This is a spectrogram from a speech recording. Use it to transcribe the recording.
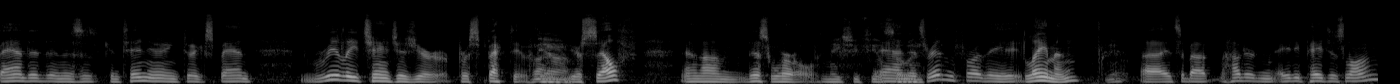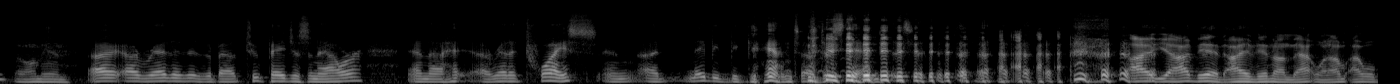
expanded and is continuing to expand. Really changes your perspective on Yeah. yourself and on this world. It makes you feel so And so. it's written for the layman. Yeah. Uh, it's about 180 pages long. oh, I'm in. I, I read it at about two pages an hour, and I, I read it twice, and I maybe began to understand it. I yeah, I'm in. I'm in on that one. I'm, I will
